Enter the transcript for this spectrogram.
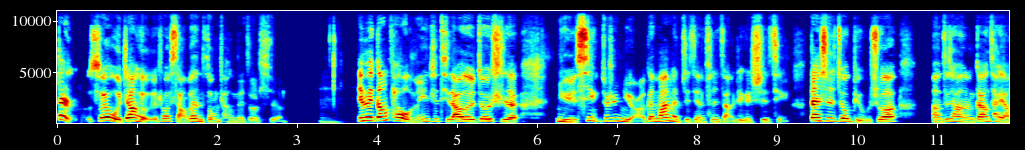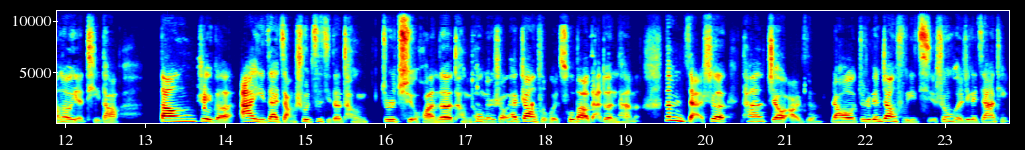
但是，所以我这样有的时候想问宗成的就是，嗯。因为刚才我们一直提到的就是女性，就是女儿跟妈妈之间分享这个事情。但是就比如说，嗯，就像刚才杨柳也提到，当这个阿姨在讲述自己的疼，就是取环的疼痛的时候，她丈夫会粗暴打断他们。那么假设她只有儿子，然后就是跟丈夫一起生活的这个家庭，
